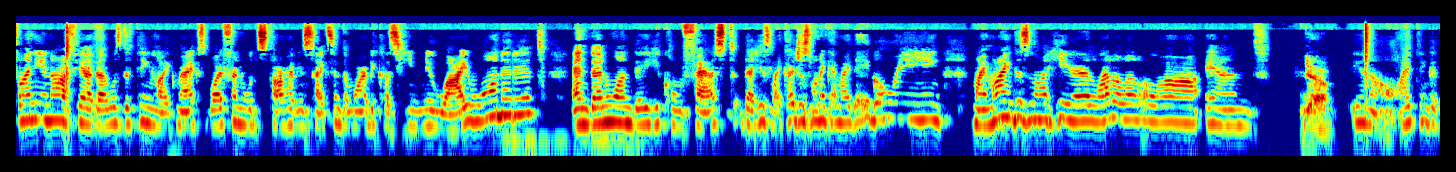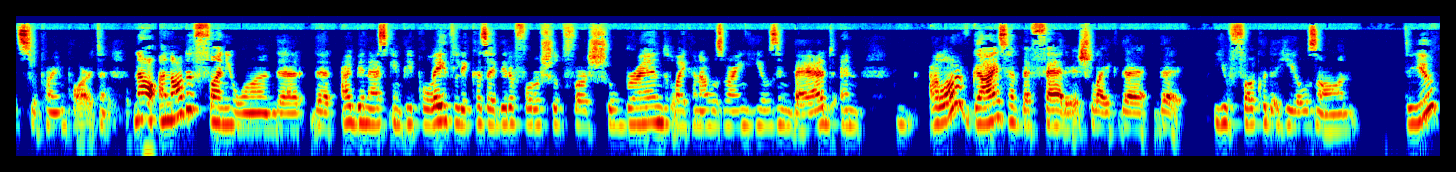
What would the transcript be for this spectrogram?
funny enough, yeah, that was the thing. Like my ex-boyfriend would start having sex in the morning because he knew I wanted it. And then one day he confessed that he's like, I just want to get my day going. My mind is not here, la la la la la. And Yeah. you know, I think it's super important. Now, another funny one that that I've been asking people lately because I did a photo shoot for a shoe brand, like, and I was wearing heels in bed, and a lot of guys have that fetish, like that that you fuck with the heels on. Do you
